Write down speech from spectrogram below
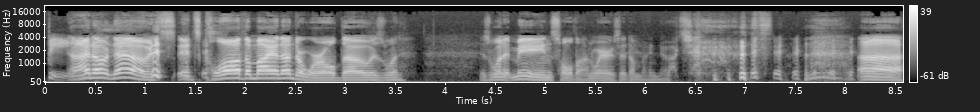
be? I don't know. It's it's Claw the Mayan Underworld though, is what is what it means. Hold on, where is it on my notes? uh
